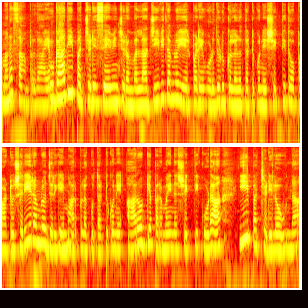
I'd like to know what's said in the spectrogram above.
మన సాంప్రదాయం. ఉగాది పచ్చడి సేవించడం వల్ల జీవితంలో ఏర్పడే ఒడిదుడుకులను తట్టుకునే శక్తితో పాటు శరీరంలో జరిగే మార్పులకు తట్టుకునే ఆరోగ్యపరమైన శక్తి కూడా ఈ పచ్చడిలో ఉన్న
